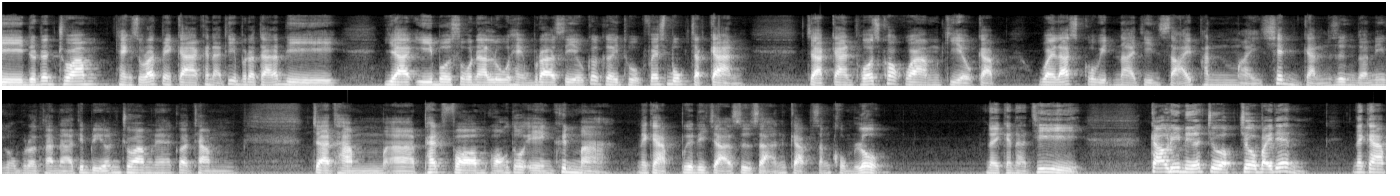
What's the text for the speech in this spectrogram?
ดีโดนัลด์ทรัมป์แห่งสหรัฐอเมริกา ขณะที่ประธานาธิบดียาอีโบโซนาลูแห่งบราซิล ก็เคยถูก Facebook จัดการ จากการโพสต์ข้อความเกี่ยวกับไวรัสโควิด -19 สายพันธุ์ใหม่เช่นกัน ซึ่งตอนนี้ก็ประธานาธิบดีโดนัลด์ทรัมป์นะก็ทำจะทำแพลตฟอร์มของตัวเองขึ้นมานะครับเพื่อที่จะสื่อสารกับสังคมโลก ในขณะที่เกาหลีเหนือจวกโจไบเดนนะครับ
